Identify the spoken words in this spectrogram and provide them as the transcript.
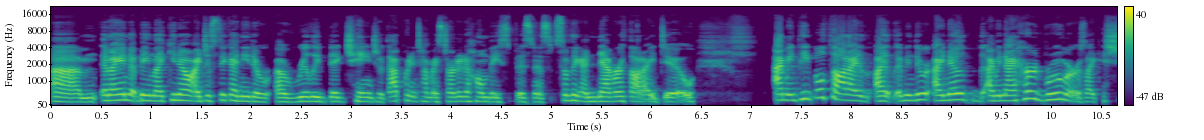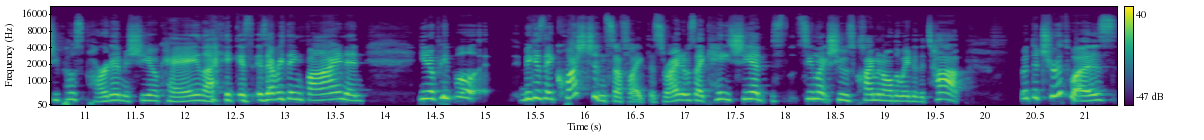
Um, and I ended up being like, you know, I just think I need a, a really big change. At that point in time, I started a home based business, something I never thought I'd do. I mean, people thought I, I, I mean, there I know, I mean, I heard rumors like, is she postpartum? Is she okay? Like, is, is everything fine? And, you know, people, because they question stuff like this, right? It was like, hey, she had seemed like she was climbing all the way to the top. But the truth was,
